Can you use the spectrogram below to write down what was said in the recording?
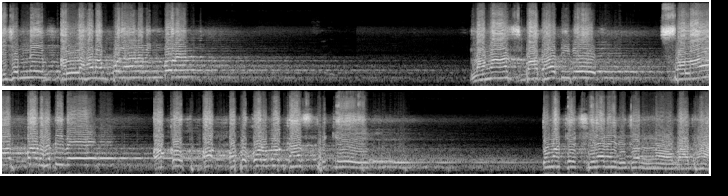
এই জন্যে আল্লাহ রাব্বুল আলামিন বলেন, নামাজ বাধা দিবে সালাদ বাধা দিবে অপকর্ম কাজ থেকে তোমাকে ফিরানোর জন্য বাধা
